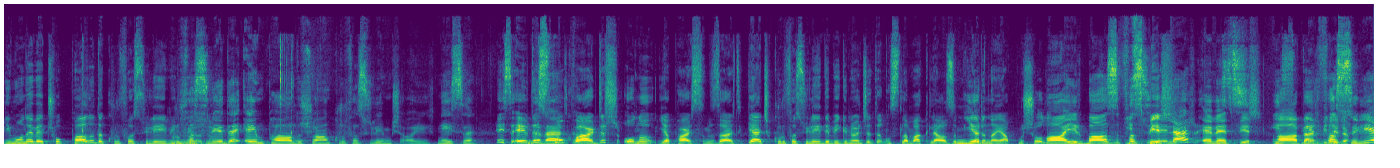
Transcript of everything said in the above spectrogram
Limon evet çok pahalı da kuru fasulyeyi Kuru bilmiyordum. fasulye de en pahalı şu an kuru fasulyeymiş. Ay neyse. Neyse evde Ne stok vardır onu yaparsınız artık. Gerçi kuru fasulyeyi de bir gün önceden ıslamak lazım. Yarına yapmış olun. Hayır bazı fasulyeler evet. İspir. İspir, Aa, ben bilirim. fasulye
